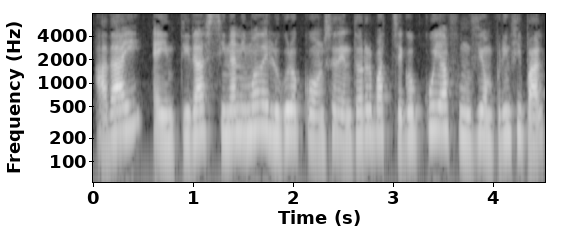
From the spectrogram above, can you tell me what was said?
ADAI, entidad sin ánimo de lucro con sede en Torre Pacheco, cuya función principal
